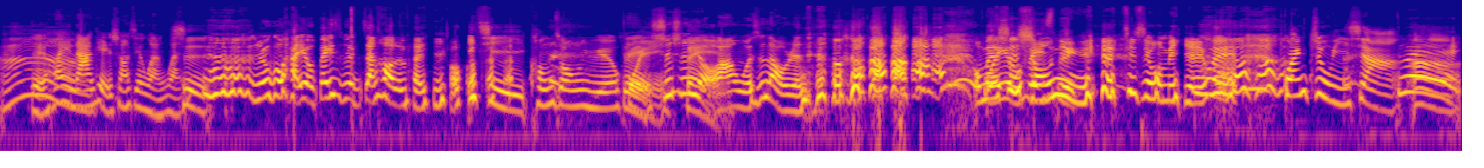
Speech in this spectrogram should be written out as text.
啊，对，欢迎大家可以上线玩玩。是，如果还有 Facebook 账号的朋友，一起空中约会。诗诗有啊，我是老人，我们是熟女，其实我们也会关注一下。对，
